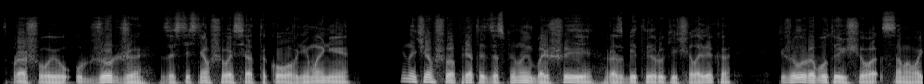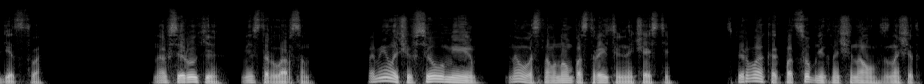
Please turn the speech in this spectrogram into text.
Спрашиваю у Джорджа, застеснявшегося от такого внимания и начавшего прятать за спиной большие, разбитые руки человека, тяжело работающего с самого детства. «На все руки, мистер Ларсон. По мелочи все умею, но в основном по строительной части. Сперва как подсобник начинал, значит,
